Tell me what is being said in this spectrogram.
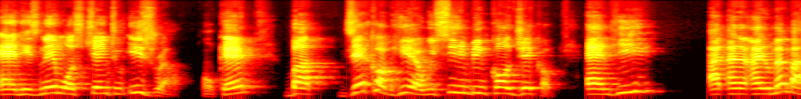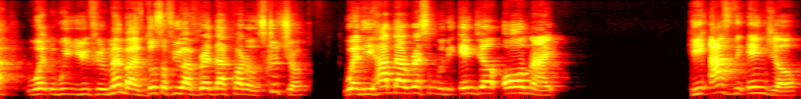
and his name was changed to Israel. Okay. But Jacob here, we see him being called Jacob, and he and, and I remember when we, if you remember, those of you have read that part of the scripture, when he had that wrestle with the angel all night, he asked the angel,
